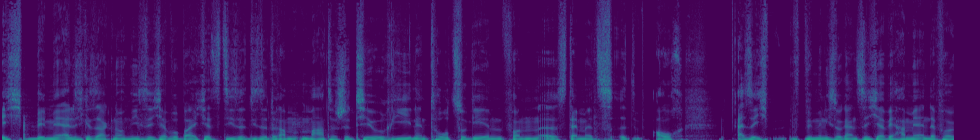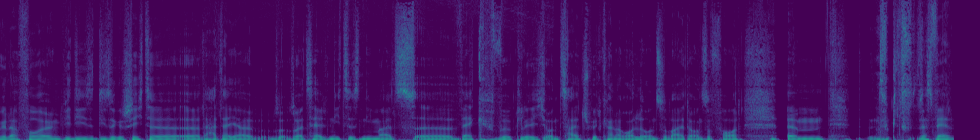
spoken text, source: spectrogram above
Ich bin mir ehrlich gesagt noch nicht sicher, wobei ich jetzt diese, diese dramatische Theorie in den Tod zu gehen von äh, Stamets äh, auch also ich bin mir nicht so ganz sicher. Wir haben ja in der Folge davor irgendwie diese, diese Geschichte, äh, da hat er ja so, so erzählt, nichts ist niemals äh, weg, wirklich, und Zeit spielt keine Rolle und so weiter und so fort. Ähm, das wäre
